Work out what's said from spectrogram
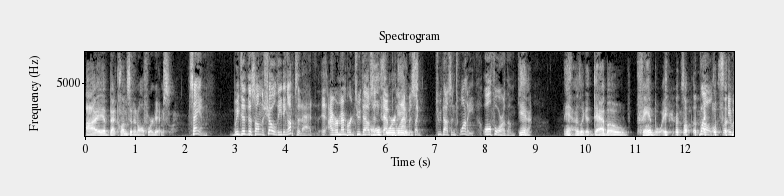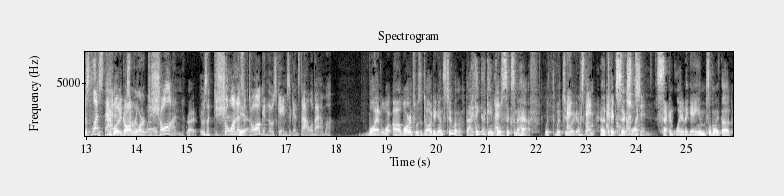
I have bet Clemson in all four games. Same. We did this on the show leading up to that. I remember in 2000 All that, four that games. was like 2020. All four of them. Yeah, yeah, I was like a Dabo fanboy or something. Well, Like, it was less that. Well, it it was more really well. Deshaun. Right. It was like Deshaun as Yeah. a dog in those games against Alabama. Well, and uh, Lawrence was a dog against Tua. I think that game closed And- six and a half with with Tua and- against them, and- and a pick six like second play of the game, something like that.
